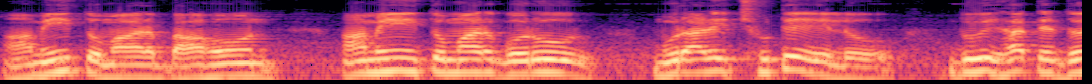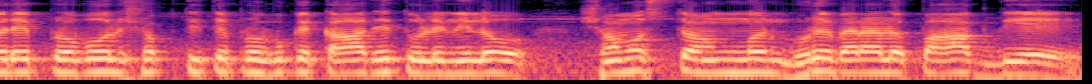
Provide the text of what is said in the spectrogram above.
আমি তোমার বাহন, আমি তোমার গরুর। মুরারি ছুটে এলো দুই হাতে ধরে প্রবল শক্তিতে প্রভুকে কাঁধে তুলে নিল। সমস্ত অঙ্গন ঘুরে বেড়ালো পাক দিয়ে।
